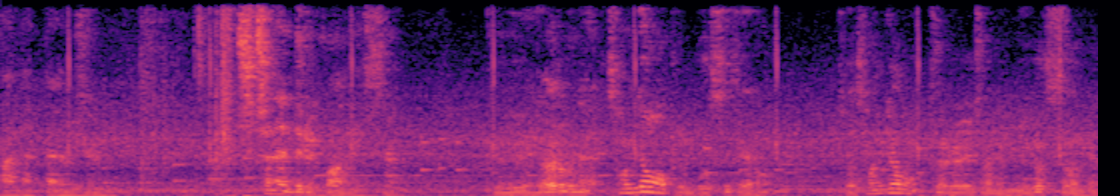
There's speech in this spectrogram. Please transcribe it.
아 맞다 요즘 추천해드릴 거 하나 있어요. 그 여러분 성경 어플 못 쓰세요? 저 성경 어플을 저는 이거 쓰거든요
